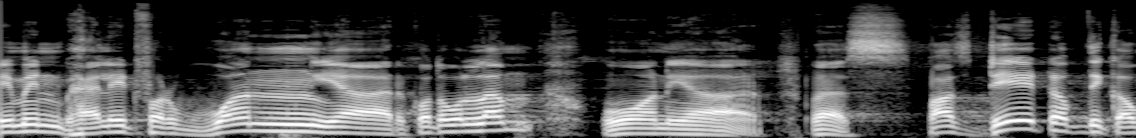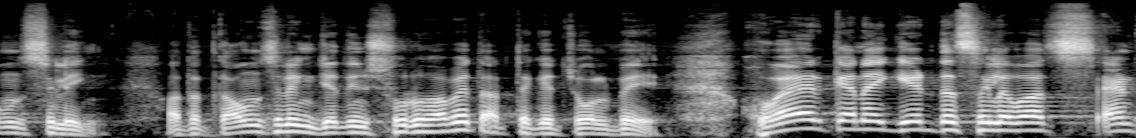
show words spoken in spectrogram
remain valid for one year কত বললাম? ওয়ান ইয়ার ব্যাস first date of the counselling অর্থাৎ কাউন্সিলিং যেদিন শুরু হবে, তার থেকে চলবে। Where can I get the syllabus and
